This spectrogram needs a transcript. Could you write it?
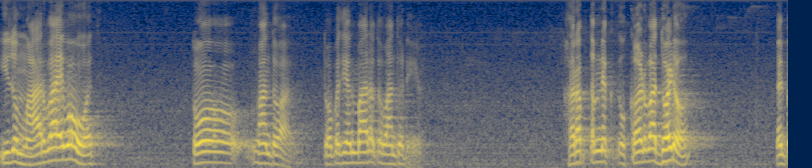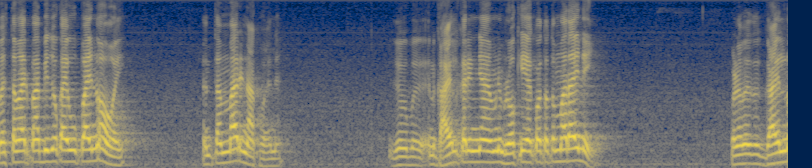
એ જો મારવા આવ્યો હોત તો વાંધો આવે. તો પછી એને મારે તો વાંધો નહીં હરફ તમને કડવા ધોડ્યો અને પછી તમારી પાસે બીજો કાંઈ ઉપાય ન હોય અને તમે મારી નાખો એને. જો એને ઘાયલ કરીને એમને રોકી શકો તો મરાય નહીં. પણ હવે ઘાયલ ન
